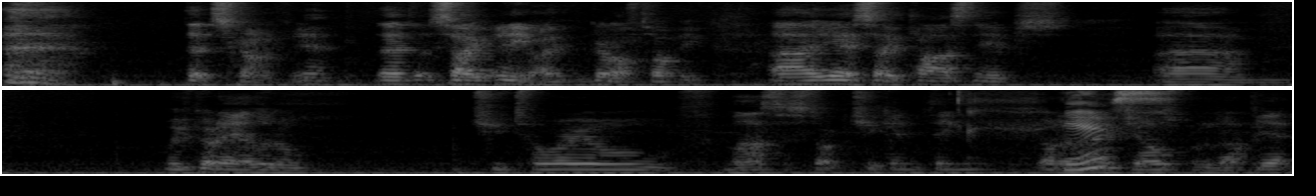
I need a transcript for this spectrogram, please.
of that's kind of yeah. That, so anyway, got off topic. Uh, yeah, so parsnips. Um, we've got our little tutorial master stock chicken thing. I don't Yes. know if Joel's put it up yet,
